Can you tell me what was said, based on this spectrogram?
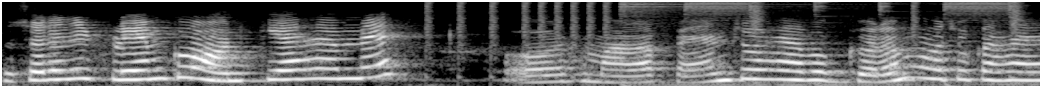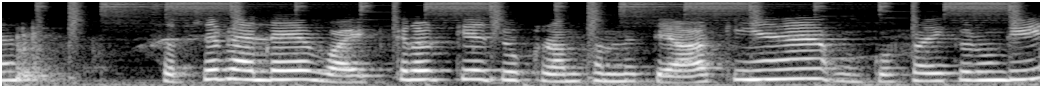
तो चलें जी फ्लेम को ऑन किया है हमने और हमारा पैन जो है वो गर्म हो चुका है। सबसे पहले वाइट कलर के जो क्रम्स हमने तैयार किए हैं, उनको फ्राई करूँगी।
